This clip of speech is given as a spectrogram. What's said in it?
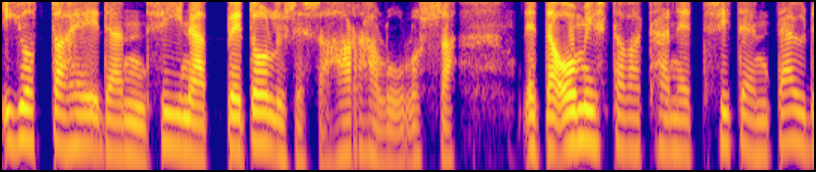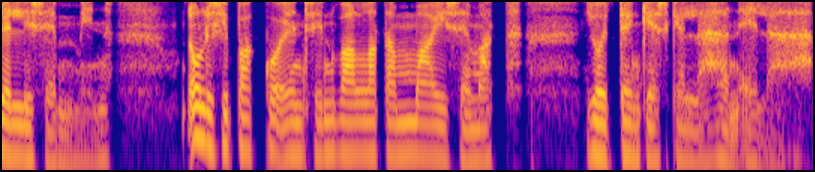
Jotta heidän siinä petollisessa harhaluulossa, että omistavat hänet siten täydellisemmin, olisi pakko ensin vallata maisemat, joiden keskellä hän elää,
